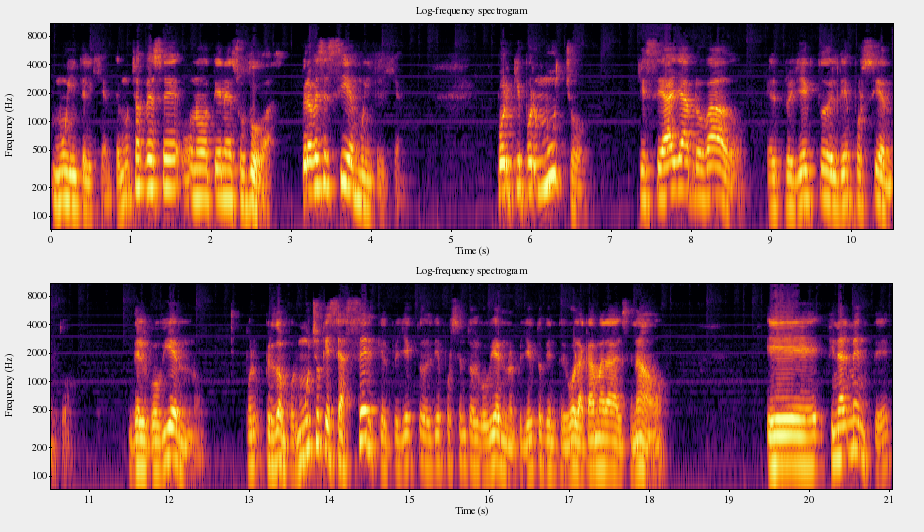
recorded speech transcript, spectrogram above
muy inteligente. Muchas veces uno tiene sus dudas, pero a veces sí es muy inteligente. Porque por mucho que se haya aprobado el proyecto del 10% del gobierno, perdón, por mucho que se acerque el proyecto del 10% del gobierno, el proyecto que entregó la Cámara del Senado, eh, finalmente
